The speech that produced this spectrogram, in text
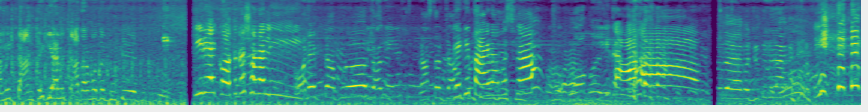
আমি টানতে গিয়ে আমি কাদার মধ্যে ঢুকে গেছি পুরো কি রে কতটা সরালি অনেকটা পুরো রাস্তার জাম দেখি পায়ের অবস্থা। ব্লক হয়ে গেছে।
